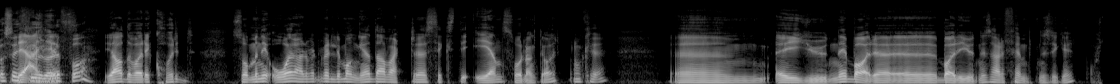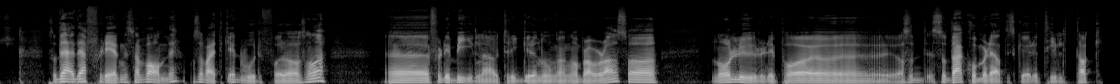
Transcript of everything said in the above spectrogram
Og så i fjor var det få. Ja, det var rekord. Så, men i år har det vært veldig mange. Det har vært eh, 61 så langt i år. Okay. Uh, I juni, bare, eh, bare i juni, så er det 15 stykker. Så det er, det er flere enn det som er vanlig. Og så veit ikke helt hvorfor og sånn, da. Uh, fordi bilene er jo tryggere noen gang og bla, bla, bla. Så nå lurer de på uh, altså, Så der kommer det at de skal gjøre tiltak.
